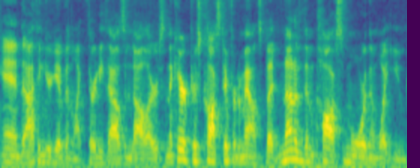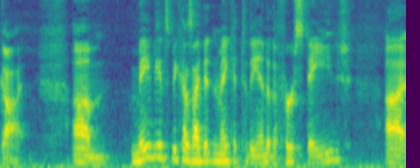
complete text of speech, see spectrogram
and I think you're given like thirty thousand dollars, and the characters cost different amounts, but none of them cost more than what you got. Um, maybe it's because I didn't make it to the end of the first stage, uh,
